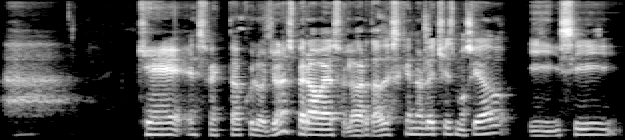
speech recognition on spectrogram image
Qué espectáculo. Yo no esperaba eso. La verdad es que no lo he chismoseado y sí,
